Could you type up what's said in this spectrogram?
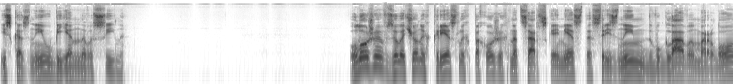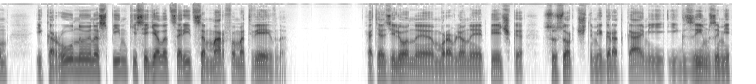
из казны убиенного сына. У ложа в золоченых креслах, похожих на царское место, с резным двуглавым орлом и коруную на спинке сидела царица Марфа Матвеевна. Хотя зеленая муравленая печка — с узорчатыми городками и гзымзами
